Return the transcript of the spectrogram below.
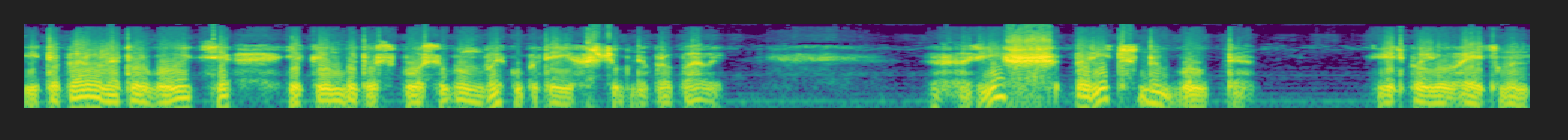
і тепер вона турбується, яким би то способом викупити їх, щоб не пропали. Річ річ набута, відповів гетьман,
